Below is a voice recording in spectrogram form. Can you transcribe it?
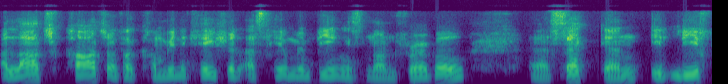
a large part of our communication as human being is nonverbal. Uh, second, it leave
